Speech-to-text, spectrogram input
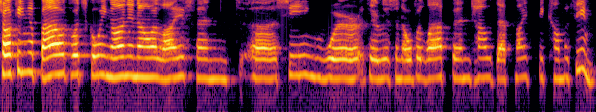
talking about what's going on in our life and uh, seeing where there is an overlap and how that might become a theme.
